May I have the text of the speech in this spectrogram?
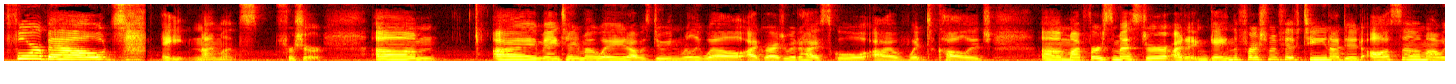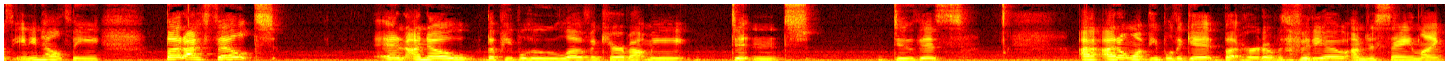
for about eight nine months for sure. Um, I maintained my weight. I was doing really well. I graduated high school. I went to college. Um, my first semester, I didn't gain the freshman 15. I did awesome. I was eating healthy. But I felt, and I know the people who love and care about me didn't do this. I, I don't want people to get butt hurt over the video. I'm just saying, like,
